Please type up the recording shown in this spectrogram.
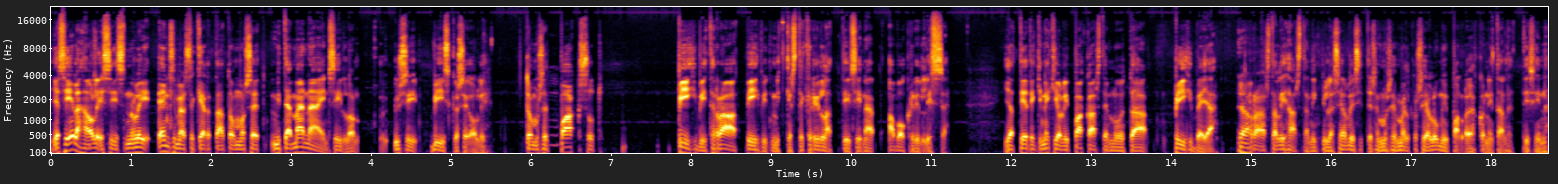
ja siellähän oli siis, ne oli ensimmäistä kertaa tuommoiset, mitä mä näin silloin, 95 se oli, tuommoiset mm. paksut pihvit, raat pihvit, mitkä sitten grillattiin siinä avogrillissä. Ja tietenkin nekin oli pakasten noita pihvejä Joo. raasta lihasta, niin kyllä se oli sitten semmoisia melkoisia lumipalloja, kun niitä alettiin siinä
